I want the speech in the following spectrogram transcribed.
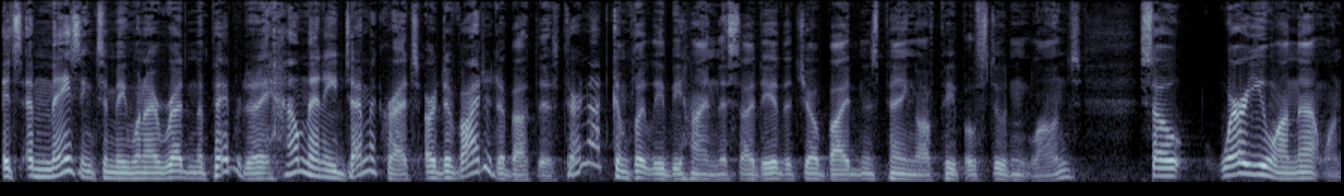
It's amazing to me when I read in the paper today how many Democrats are divided about this. They're not completely behind this idea that Joe Biden is paying off people's student loans. So, where are you on that one?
